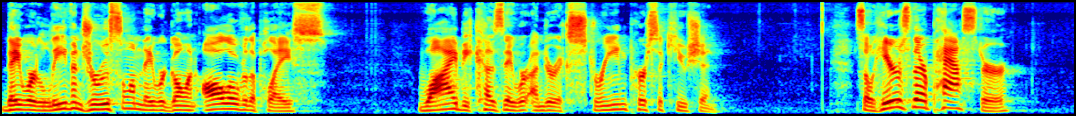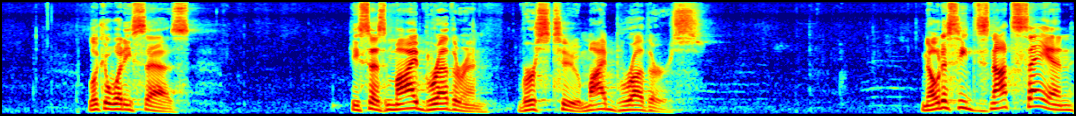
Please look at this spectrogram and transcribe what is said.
They were leaving Jerusalem, they were going all over the place. Why? Because they were under extreme persecution. So here's their pastor. Look at what he says. He says, My brethren, verse 2, my brothers. Notice he's not saying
